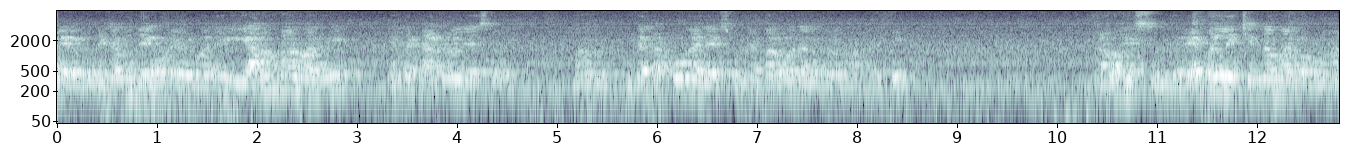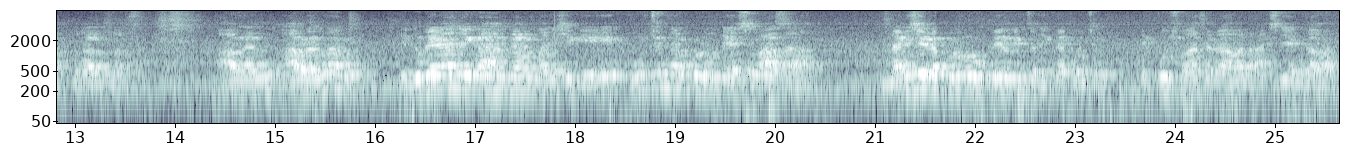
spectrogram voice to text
మేరకు నిజము దేవుడు అని ఈ అహంభావాన్ని ఎంత కంట్రోల్ చేసుకొని మనం ఇంకా తక్కువగా చేసుకుంటే భగవద్ అనుగ్రహం మనకి ప్రవహిస్తుంది. రేపల్లి చిన్నమ్మ అని ఒక మహాత్మురాలు ఉన్నారు. ఆవిడ ఆవిడ అన్నారు ఎందుకైనా నీకు అహంకారం మనిషికి కూర్చున్నప్పుడు ఉండే శ్వాస నడిచేటప్పుడు ఉపయోగించదు. ఇంకా కొంచెం ఎక్కువ శ్వాస కావాలి ఆక్సిజన్ కావాలి.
